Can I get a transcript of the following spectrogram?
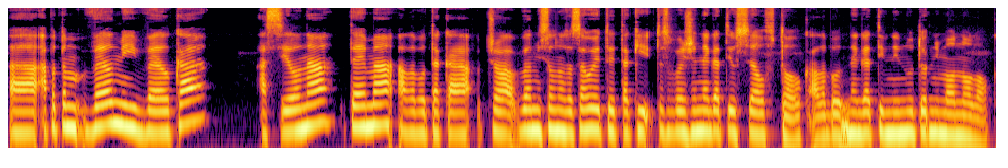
A, a potom veľmi veľká a silná téma, alebo taká, čo veľmi silno zasahuje, to je taký, to sa povie, že negatív self-talk, alebo negatívny vnútorný monológ.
